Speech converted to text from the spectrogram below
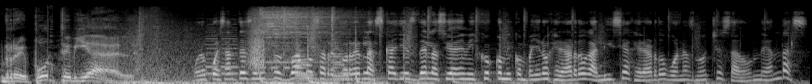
Reporte vial. Bueno, pues antes de irnos vamos a recorrer las calles de la Ciudad de México con mi compañero Gerardo Galicia. Gerardo, buenas noches. ¿A dónde andas?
